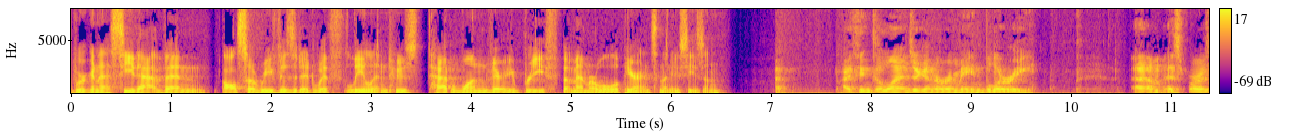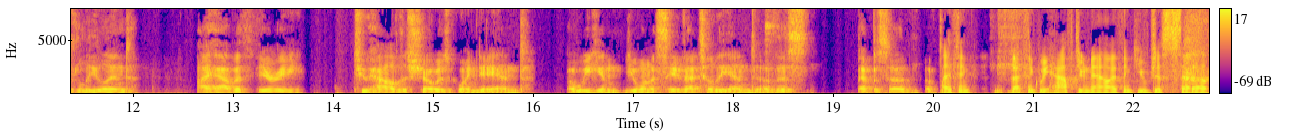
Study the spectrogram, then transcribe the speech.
we're going to see that then also revisited with Leland, who's had one very brief but memorable appearance in the new season. I think the lines are going to remain blurry. Um, as far as Leland, I have a theory to how the show is going to end, but we can. You want to save that till the end of this episode? Of, I think I think we have to now. I think you've just set up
